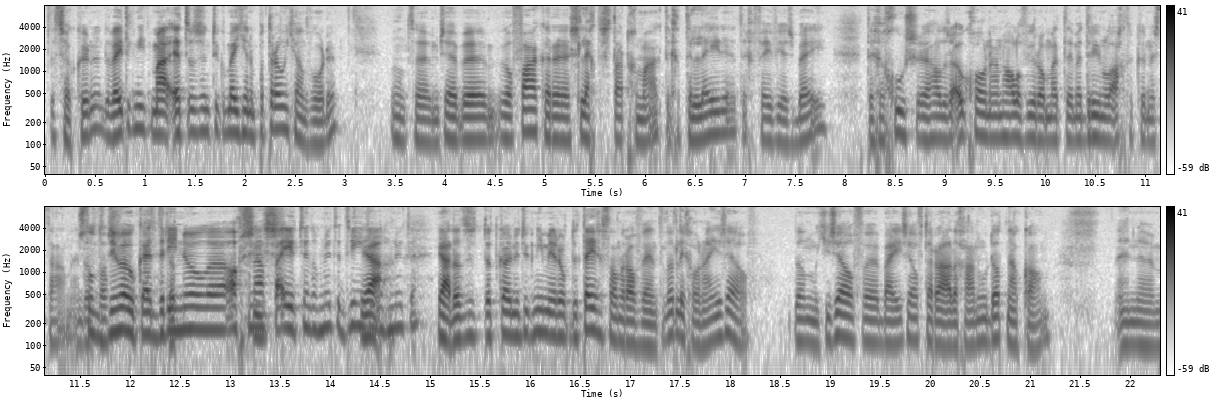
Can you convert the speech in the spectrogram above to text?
Dat zou kunnen, dat weet ik niet. Maar het was natuurlijk een beetje een patroontje aan het worden. Want ehm, ze hebben wel vaker een slechte start gemaakt tegen Teleden, tegen VVSB. Tegen Goes eh, hadden ze ook gewoon een half uur al met, eh, met 3-0 achter kunnen staan. En Stond dat het was- nu ook, hè? 3-0 eh, achterna, Precies. 25 minuten, 23 Ja. minuten. Ja, dat, is, dat kan je natuurlijk niet meer op de tegenstander afwentelen. Dat ligt gewoon aan jezelf. Dan moet je zelf eh, bij jezelf te raden gaan hoe dat nou kan. En ehm,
